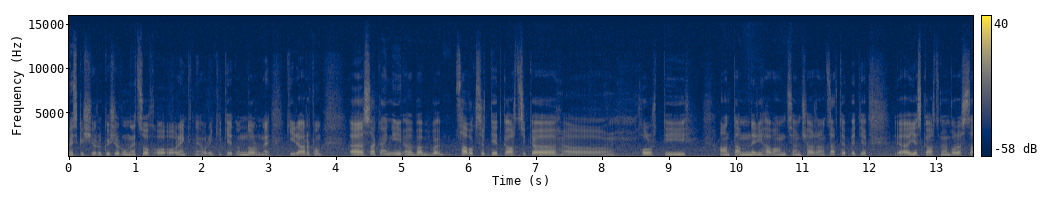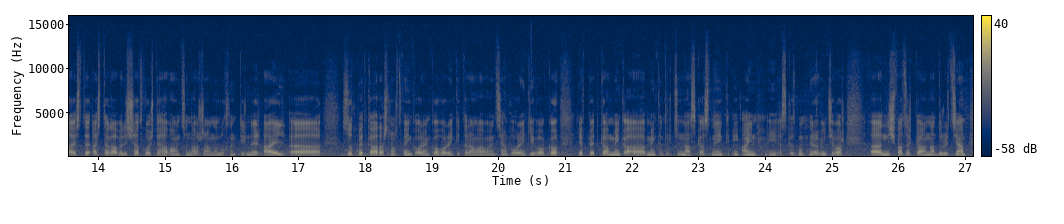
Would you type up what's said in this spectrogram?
մեծ կշիռ կշիռ ունեցող օրենքն է, օրենքի նորմն է կիրառվում։ Սակայն ցավոք սրտի այդ կարծիքը խորհրդի անդամների հավանության չարժանացավ, թեպետ եւ ես կարծում եմ, որ սա այստեղ ավելի շատ ոչ թե հավանության արժանանալու խնդիրներ, այլ զուտ պետք է առաջնորդվենք օրենքով, օրենքի տրամաբանությամբ, օրենքի ոգով եւ պետք է մենք մենք ընտրությունն հասկացնենք այն սկզբունքներով, ինչը որ նշված էր կանոնադրությամբ։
